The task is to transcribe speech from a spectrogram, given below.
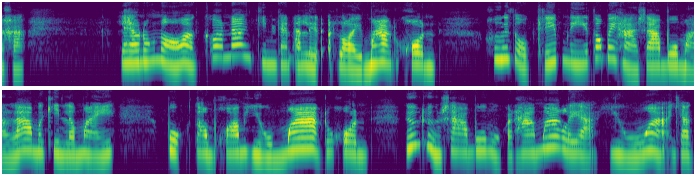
นะคะ แล้วน้องๆอะก็นั่งกินกันอร็ดอร่อยมากทุกคน คือจบคลิปนี้ต้องไปหาชาบูหม่าล่ามากินแล้วไหม ปลุกต่อมความหิวมากทุกคน นึกถึงชาบูหมูกระทะมากเลยอะหิวอะอยาก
